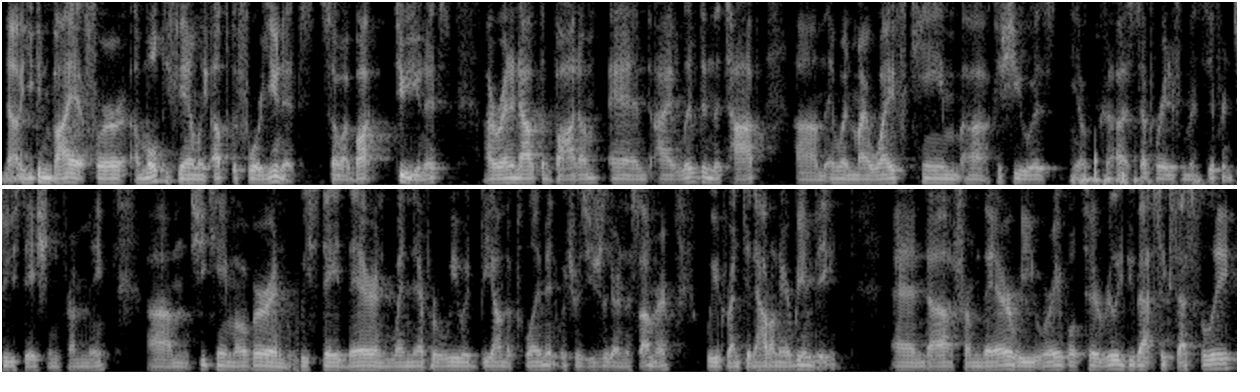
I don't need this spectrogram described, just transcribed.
No, you can buy it for a multifamily up to four units. So I bought two units. I rented out the bottom and I lived in the top. Um, and when my wife came, because uh, she was, you know, uh, separated from a different duty station from me, um, she came over and we stayed there. And whenever we would be on deployment, which was usually during the summer, we'd rent it out on Airbnb. And uh, from there, we were able to really do that successfully.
